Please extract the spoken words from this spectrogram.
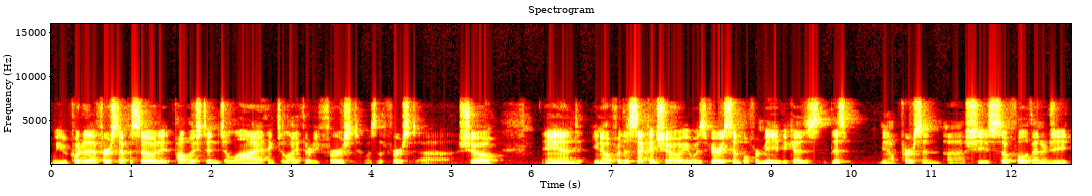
We recorded that first episode. It published in July, I think July 31st was the first uh, show. And, you know, for the second show, it was very simple for me because this, you know, person, uh, she's so full of energy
